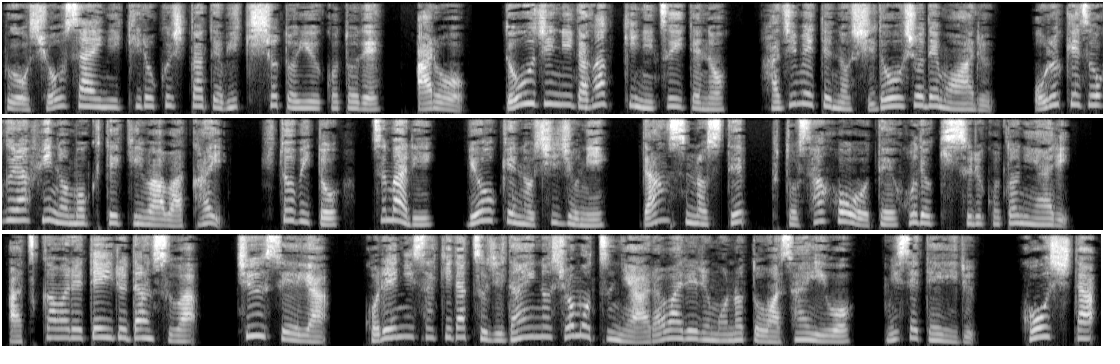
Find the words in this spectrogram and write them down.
プを詳細に記録した手引き書ということで、あろう。同時に打楽器についての初めての指導書でもある。オルケゾグラフィの目的は若い人々、つまり両家の子女にダンスのステップと作法を手ほどきすることにあり、扱われているダンスは中世やこれに先立つ時代の書物に現れるものとは差異を見せている。こうした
